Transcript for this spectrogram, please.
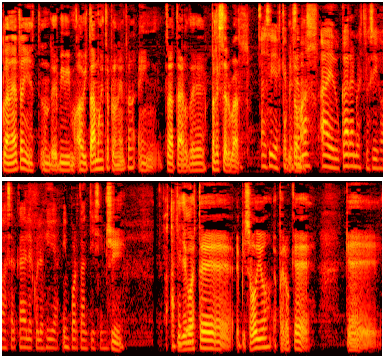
planeta y donde vivimos, habitamos este planeta, en tratar de preservarlo. Así es, que empecemos a educar a nuestros hijos acerca de la ecología, importantísimo. Sí. Hasta aquí llegó este episodio. Espero que, que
